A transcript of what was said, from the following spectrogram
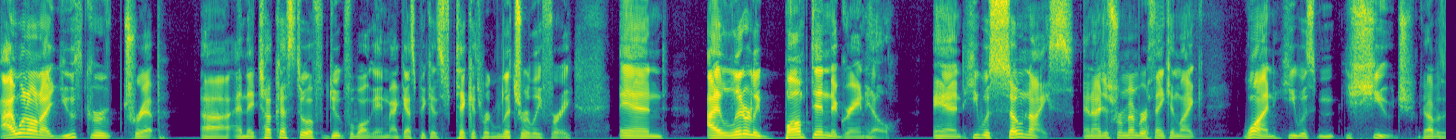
I went on a youth group trip, uh, and they took us to a Duke football game. I guess because tickets were literally free, and I literally bumped into Grant Hill, and he was so nice. And I just remember thinking like, one, he was huge. I was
